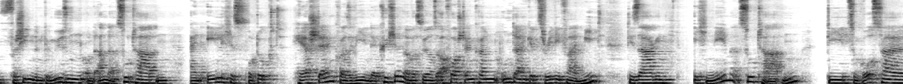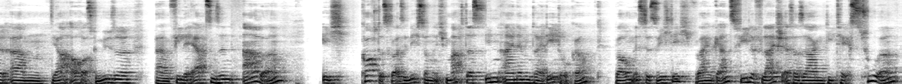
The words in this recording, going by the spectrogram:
verschiedenen Gemüsen und anderen Zutaten ein ähnliches Produkt herstellen, quasi wie in der Küche, nur was wir uns auch vorstellen können. Und dann gibt es Redefine Meat, die sagen, ich nehme Zutaten, die zum Großteil ähm, ja auch aus Gemüse, ähm, viele Erbsen sind, aber ich koche das quasi nicht, sondern ich mache das in einem 3D-Drucker. Warum ist es wichtig? Weil ganz viele Fleischesser sagen, die Textur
